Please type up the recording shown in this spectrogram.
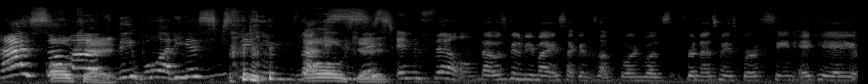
Has some Okay. of the bloodiest scenes that Okay. exist in film. That was gonna be my second subthorn was Renesmee's birth scene, aka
